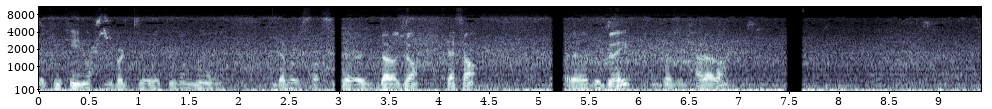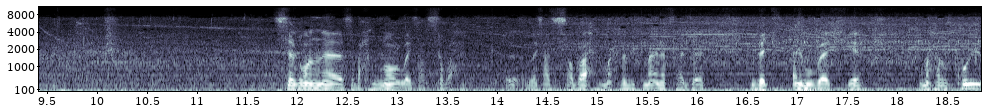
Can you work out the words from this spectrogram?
لكن كاين واحد البرد كنظن دابا وصلت درجة ثلاثة دوغري درجة الحرارة. سلوان صباح النور الله يسعد الصباح الله يسعد الصباح. ومرحبا بك معنا في هذا البث المباشر. ومرحبا بكل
